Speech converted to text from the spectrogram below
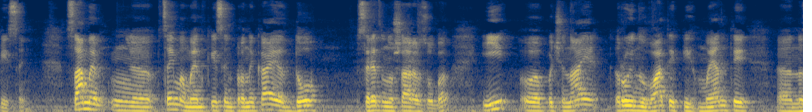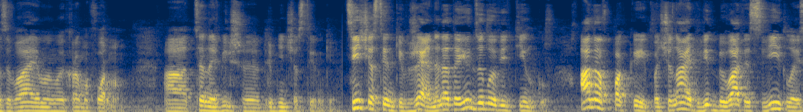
кисень. Саме в цей момент кисень проникає до всередину шару зуба і е, починає руйнувати пігменти, е, називаємо хромоформом. А це найбільш дрібні частинки. Ці частинки вже не надають зубу відтінку, а навпаки, починають відбивати світло, і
